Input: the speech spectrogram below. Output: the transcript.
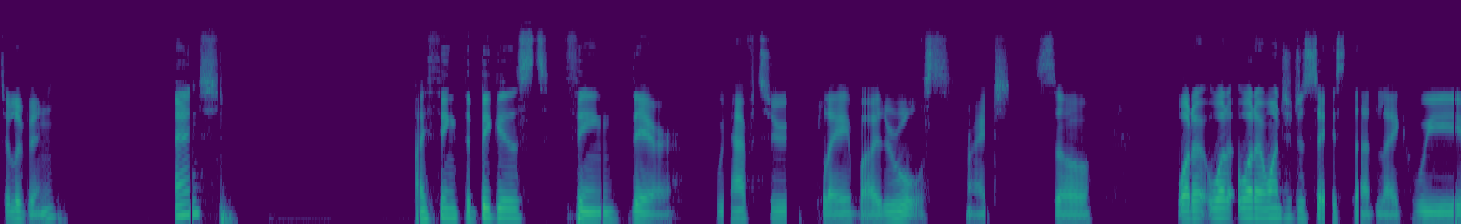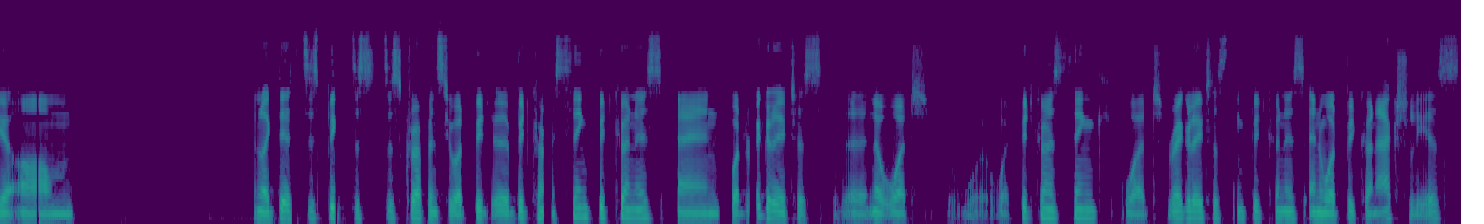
to live in. And I think the biggest thing there, we have to play by the rules, right? So, what I, what what I wanted to say is that like we um, like there's this big dis discrepancy what bit, uh, Bitcoiners think Bitcoin is and what regulators uh, no what what Bitcoiners think, what regulators think Bitcoin is, and what Bitcoin actually is.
